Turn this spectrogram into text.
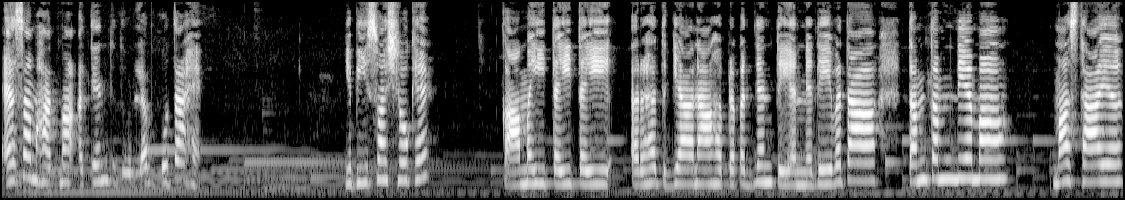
ऐसा महात्मा अत्यंत दुर्लभ होता है। ये बीसवां श्लोक है। कामई तई तई अर्हत ज्ञाना प्रपद्यन्ते अन्य देवता तम तम नियम मास्थाय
